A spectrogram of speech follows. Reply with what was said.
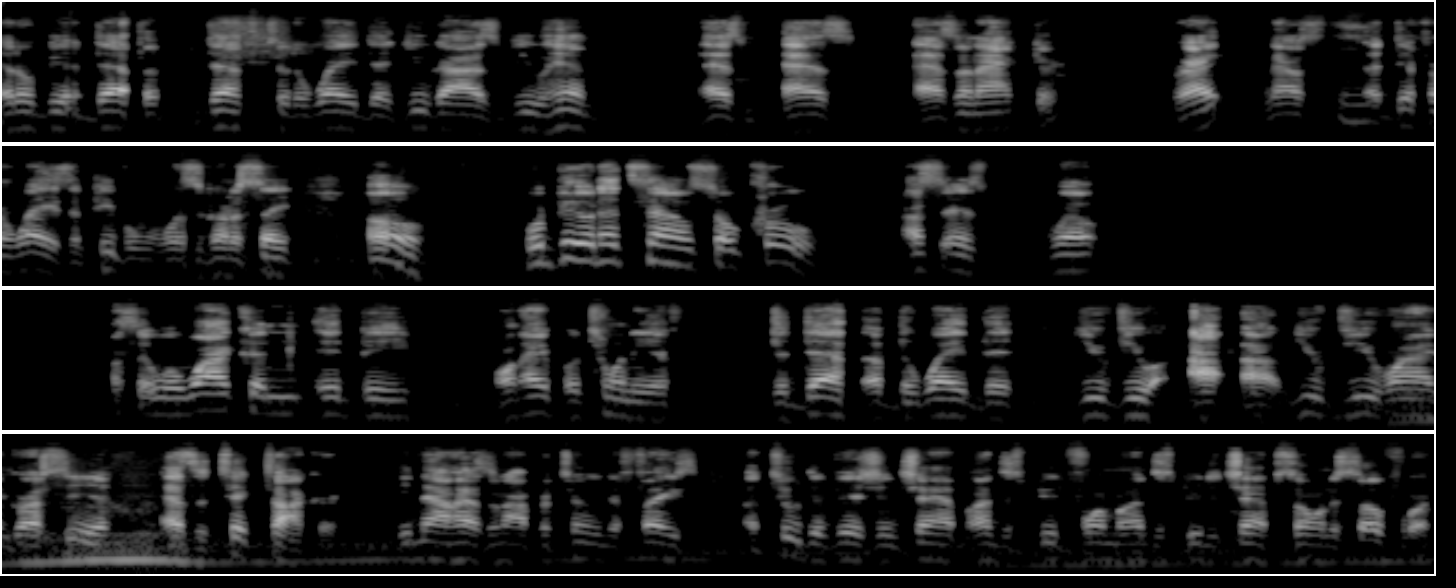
it'll be a death of death to the way that you guys view him as as as an actor, right? Now it's uh, different ways, and people was going to say, "Oh, well, Bill, that sounds so cruel." I says, "Well, I said, well, why couldn't it be on April twentieth, the death of the way that you view uh, uh, you view Ryan Garcia as a TikToker? He now has an opportunity to face a two division champ, undisputed former undisputed champ, so on and so forth.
